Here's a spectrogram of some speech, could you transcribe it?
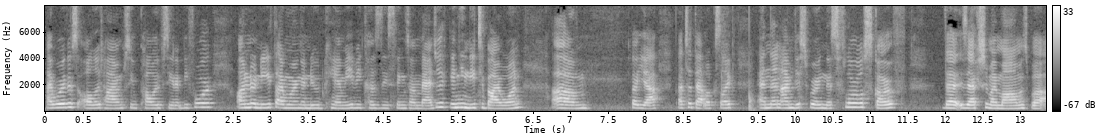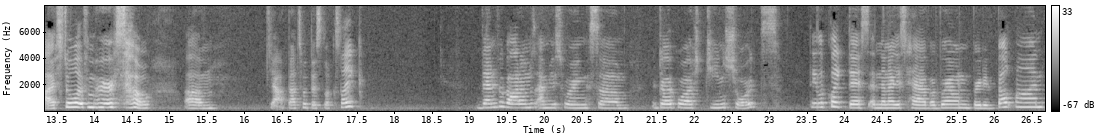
I wear this all the time, so you probably have seen it before. Underneath, I'm wearing a nude cami because these things are magic and you need to buy one. Um, but yeah, that's what that looks like. And then I'm just wearing this floral scarf that is actually my mom's, but I stole it from her, so um, yeah, that's what this looks like. Then for bottoms, I'm just wearing some dark wash jean shorts. They look like this, and then I just have a brown braided belt on,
